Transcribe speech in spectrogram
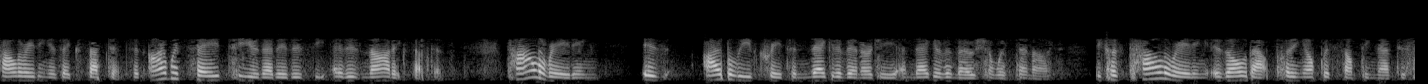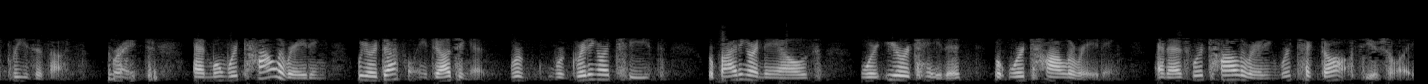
tolerating as acceptance. And I would say to you that it is the, it is not acceptance. Tolerating is I believe creates a negative energy, a negative emotion within us. Because tolerating is all about putting up with something that displeases us. Right. And when we're tolerating, we are definitely judging it. We're, gritting our teeth, we're biting our nails, we're irritated, but we're tolerating. And as we're tolerating, we're ticked off usually.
